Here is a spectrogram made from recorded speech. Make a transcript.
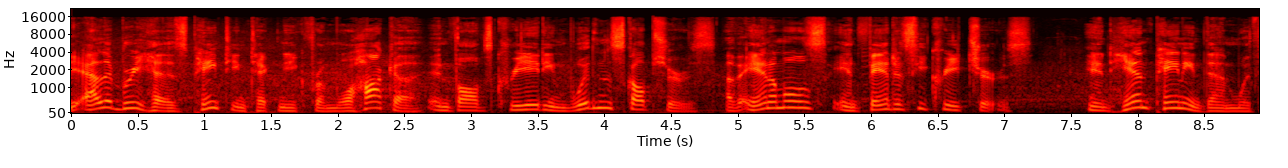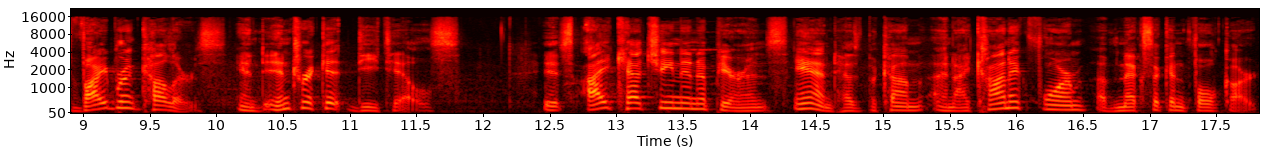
The Alebrijes painting technique from Oaxaca involves creating wooden sculptures of animals and fantasy creatures and hand painting them with vibrant colors and intricate details. It's eye catching in appearance and has become an iconic form of Mexican folk art.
